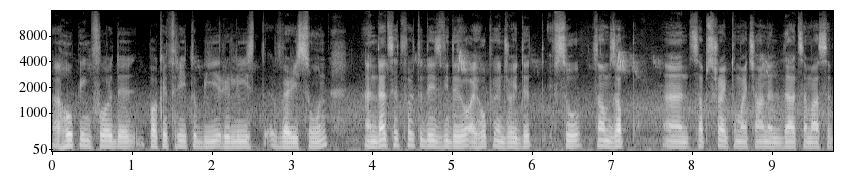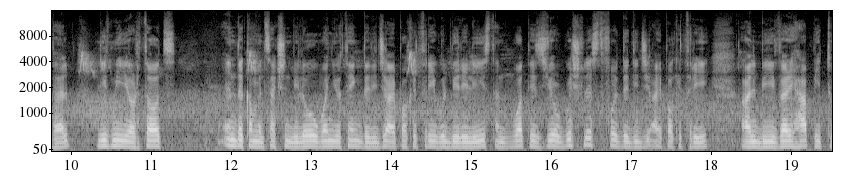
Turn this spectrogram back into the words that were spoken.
uh, hoping for the Pocket 3 to be released very soon and that's it for today's video. I hope you enjoyed it. If so thumbs up and subscribe to my channel. That's a massive help. Leave me your thoughts in the comment section below. When you think the DJI Pocket 3 will be released and what is your wish list for the DJI Pocket 3. I'll be very happy to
